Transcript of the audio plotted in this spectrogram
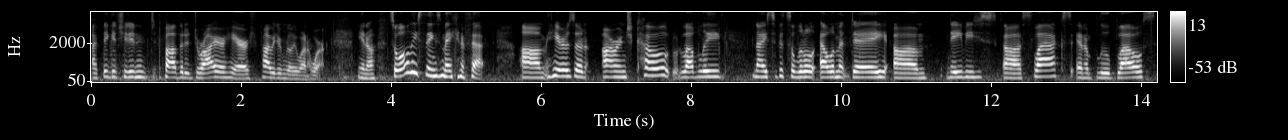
I figured she didn't bother to dry her hair. She probably didn't really want to work, you know. So all these things make an effect. Um, here's an orange coat, lovely, nice if it's a little element day, um, navy uh, slacks and a blue blouse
